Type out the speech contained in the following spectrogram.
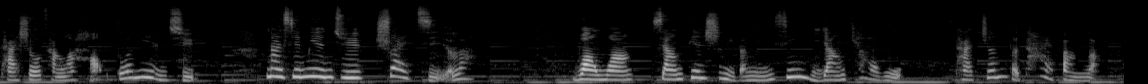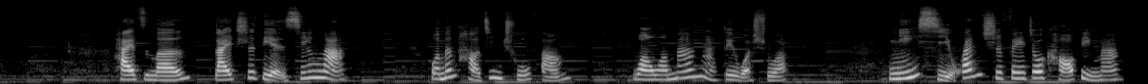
他收藏了好多面具，那些面具帅极了。旺旺像电视里的明星一样跳舞，他真的太棒了。孩子们来吃点心啦！我们跑进厨房。旺旺妈妈对我说：“你喜欢吃非洲烤饼吗？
